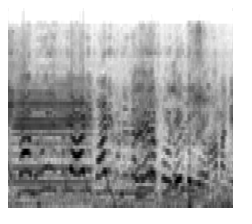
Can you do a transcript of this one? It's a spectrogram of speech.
என்னங்க நான் நூறு இப்படி ஆடி பாடி கொண்டு நேர போதே தெரியும் ஆமாங்க.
